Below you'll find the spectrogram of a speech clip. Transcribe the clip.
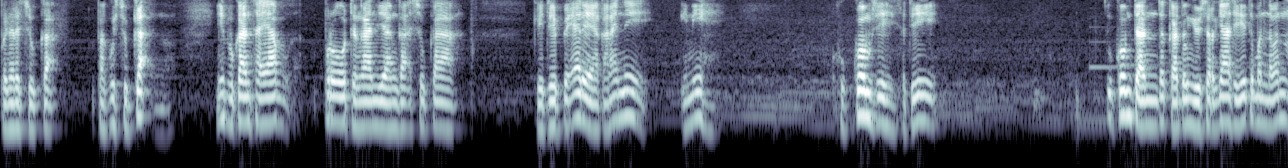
benar juga bagus juga. Ini bukan saya pro dengan yang nggak suka GDPR ya karena ini ini hukum sih. Jadi hukum dan tergantung usernya jadi teman-teman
